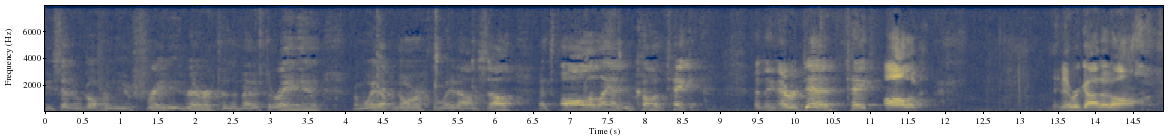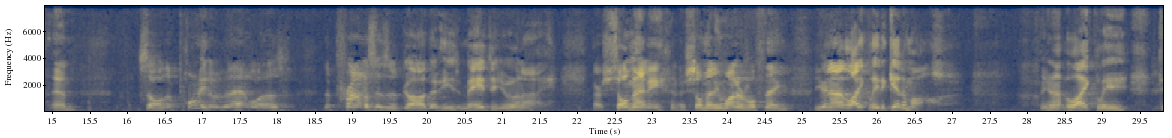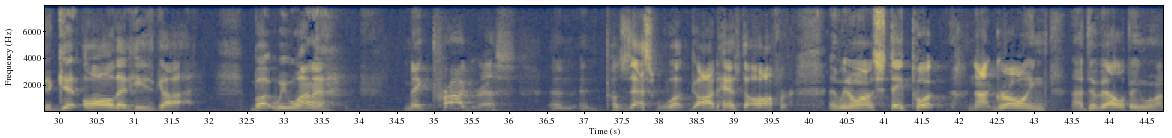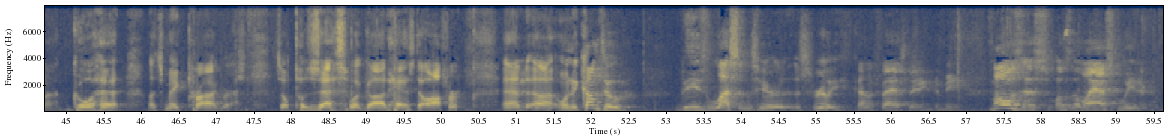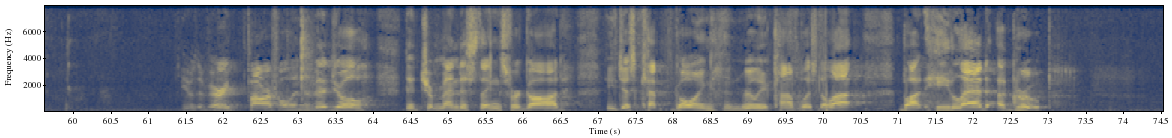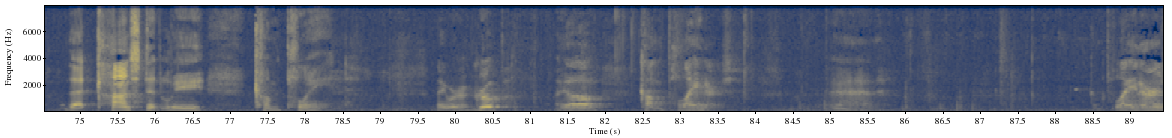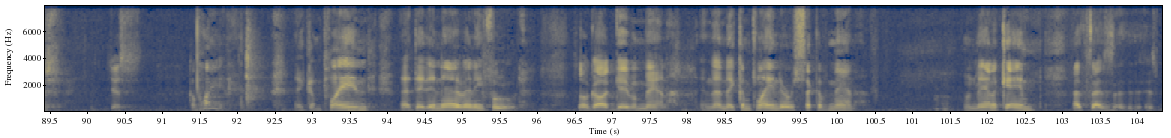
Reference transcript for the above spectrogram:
He said we'll go from the Euphrates River to the Mediterranean, from way up north to way down south. That's all the land you come and take it. And they never did take all of it. They never got it all. And so the point of that was the promises of God that He's made to you and I are so many, and there's so many wonderful things, you're not likely to get them all. You're not likely to get all that He's got. But we want to make progress and, and possess what God has to offer. And we don't want to stay put, not growing, not developing. We want to go ahead. Let's make progress. So possess what God has to offer. And uh, when we come to these lessons here, it's really kind of fascinating to me. Moses was the last leader. He was a very powerful individual did tremendous things for God. He just kept going and really accomplished a lot. But he led a group that constantly complained. They were a group of complainers. And complainers just complain. They complained that they didn't have any food. So God gave them manna. And then they complained they were sick of manna. When manna came, that says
